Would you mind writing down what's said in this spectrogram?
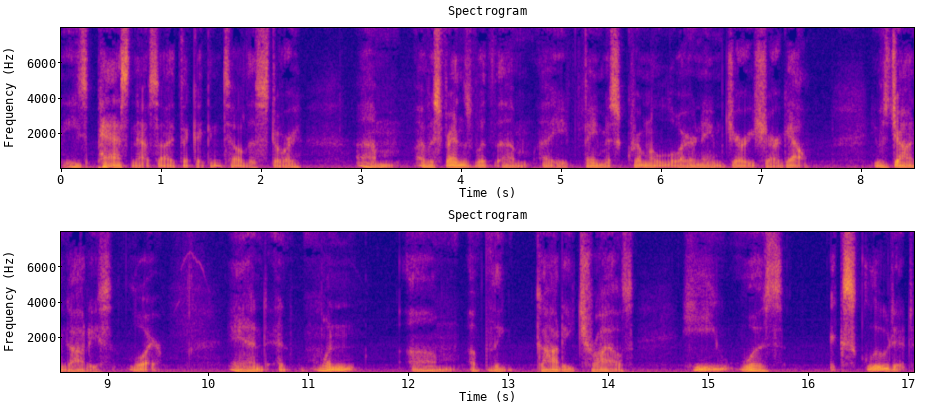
he's passed now, so I think I can tell this story. Um, I was friends with um, a famous criminal lawyer named Jerry Shargel. He was John Gotti's lawyer. And at one um, of the Gotti trials, he was excluded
